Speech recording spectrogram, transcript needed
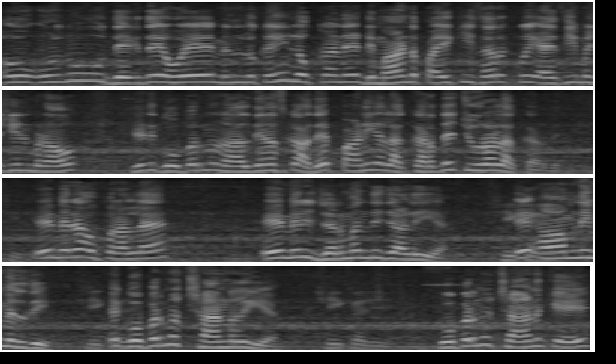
ਉਹ ਉਹਨੂੰ ਦੇਖਦੇ ਹੋਏ ਮੈਨੂੰ ਕਈ ਲੋਕਾਂ ਨੇ ਡਿਮਾਂਡ ਪਾਈ ਕਿ ਸਰ ਕੋਈ ਐਸੀ ਮਸ਼ੀਨ ਬਣਾਓ ਜਿਹੜੀ ਗੋਬਰ ਨੂੰ ਨਾਲ ਦੇ ਨਾਲ ਸੁਕਾ ਦੇ ਪਾਣੀ ਅਲੱਗ ਕਰ ਦੇ ਚੂਰਾ ਅਲੱਗ ਕਰ ਦੇ। ਇਹ ਮੇਰਾ ਉਪਰਾਲਾ ਹੈ ਇਹ ਮੇਰੀ ਜਰਮਨ ਦੀ ਜਾਲੀ ਹੈ। ਇਹ ਆਮ ਨਹੀਂ ਮਿਲਦੀ। ਇਹ ਗੋਬਰ ਨੂੰ ਛਾਨ ਰਹੀ ਹੈ। ਠੀਕ ਹੈ ਜੀ। ਗੋਬਰ ਨੂੰ ਛਾਣ ਕੇ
